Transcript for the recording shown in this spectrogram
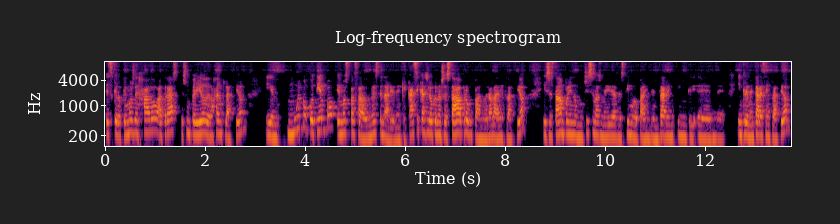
es que lo que hemos dejado atrás es un periodo de baja inflación y en muy poco tiempo hemos pasado de un escenario en el que casi casi lo que nos estaba preocupando era la deflación y se estaban poniendo muchísimas medidas de estímulo para intentar eh, incrementar esa inflación.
